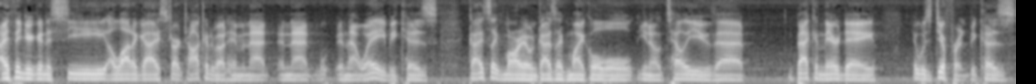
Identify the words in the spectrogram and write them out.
I think you're going to see a lot of guys start talking about him in that in that in that way because guys like Mario and guys like Michael will you know tell you that back in their day it was different because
